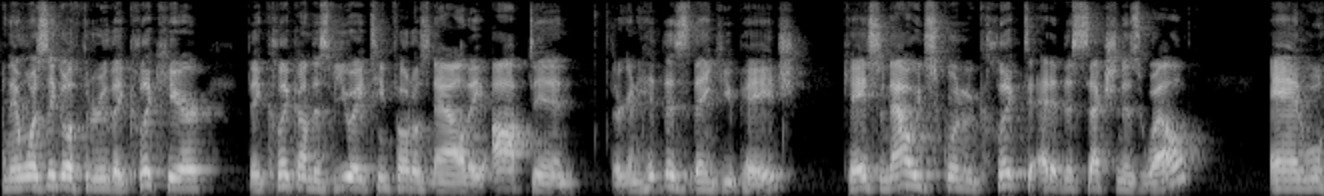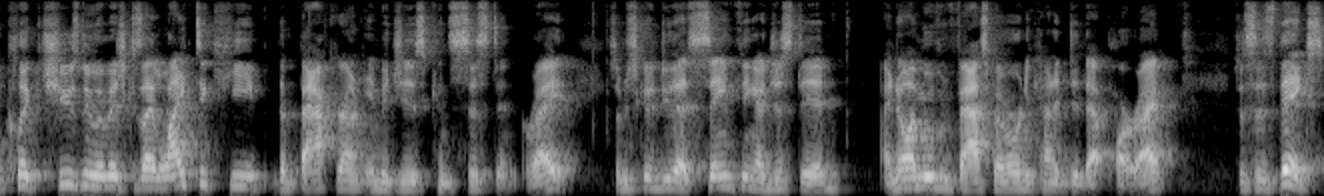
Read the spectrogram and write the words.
and then once they go through they click here. They click on this view 18 photos now. They opt in. They're gonna hit this thank you page. Okay, so now we just going to click to edit this section as well. And we'll click choose new image because I like to keep the background images consistent right? So I'm just gonna do that same thing I just did. I know I'm moving fast but I've already kind of did that part right? So it says thanks.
